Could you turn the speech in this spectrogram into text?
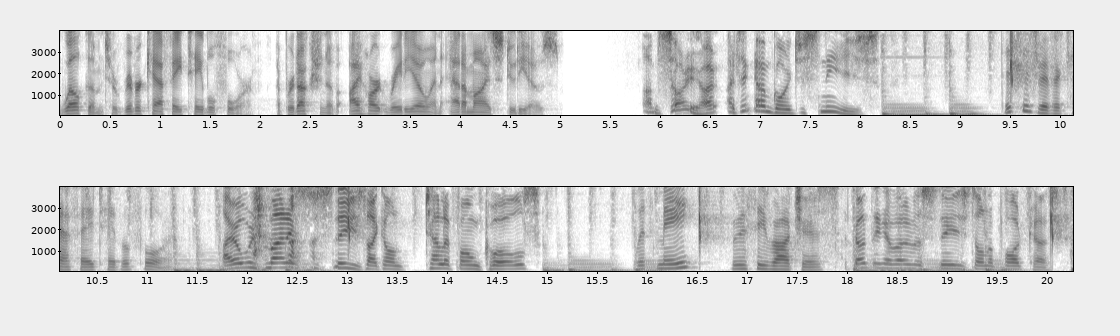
Welcome to River Cafe Table 4, a production of iHeartRadio and Atomized Studios. I'm sorry, I, I think I'm going to sneeze. This is River Cafe Table 4. I always manage to sneeze like on telephone calls. With me, Ruthie Rogers. I don't think I've ever sneezed on a podcast.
